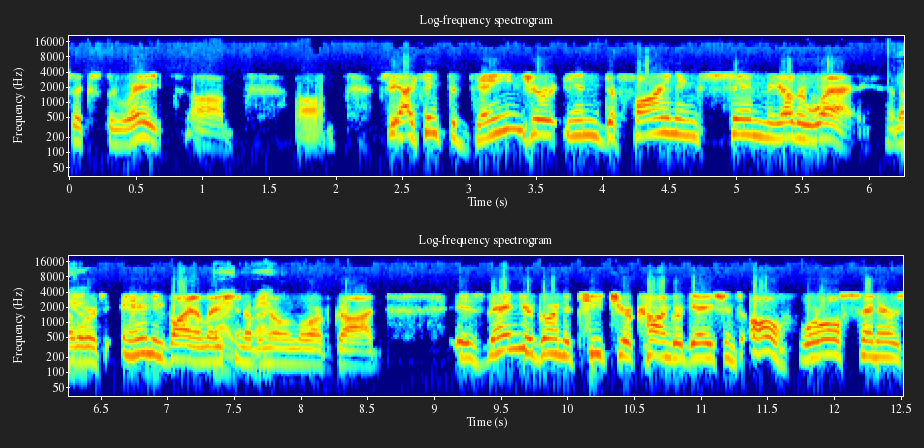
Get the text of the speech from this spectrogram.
6 through 8. Uh, uh, see, I think the danger in defining sin the other way, in yeah. other words, any violation right, of right. a known law of God, is then you're going to teach your congregations, oh, we're all sinners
